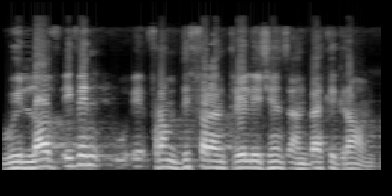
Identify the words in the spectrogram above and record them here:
We love, even from different religions and background,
